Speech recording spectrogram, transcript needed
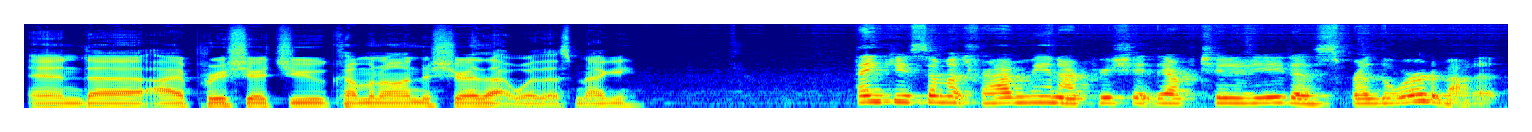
And uh, I appreciate you coming on to share that with us, Maggie. Thank you so much for having me, and I appreciate the opportunity to spread the word about it.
